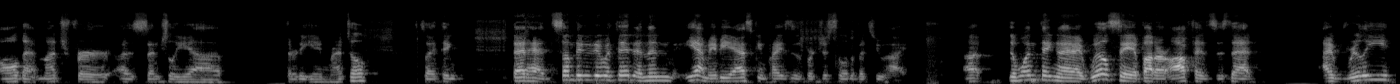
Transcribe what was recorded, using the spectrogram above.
all that much for essentially a 30 game rental. So I think that had something to do with it. And then, yeah, maybe asking prices were just a little bit too high. Uh, the one thing that I will say about our offense is that I really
